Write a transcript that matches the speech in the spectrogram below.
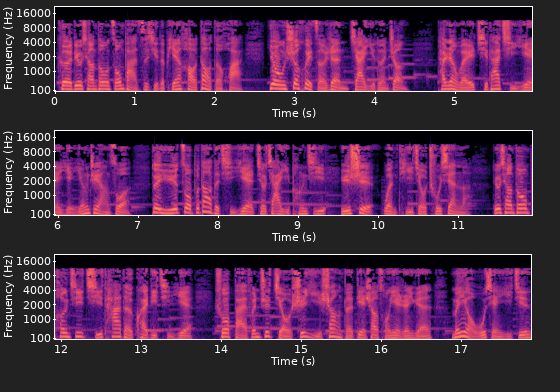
可刘强东总把自己的偏好道德化，用社会责任加以论证。他认为其他企业也应这样做，对于做不到的企业就加以抨击，于是问题就出现了。刘强东抨击其他的快递企业，说百分之九十以上的电商从业人员没有五险一金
